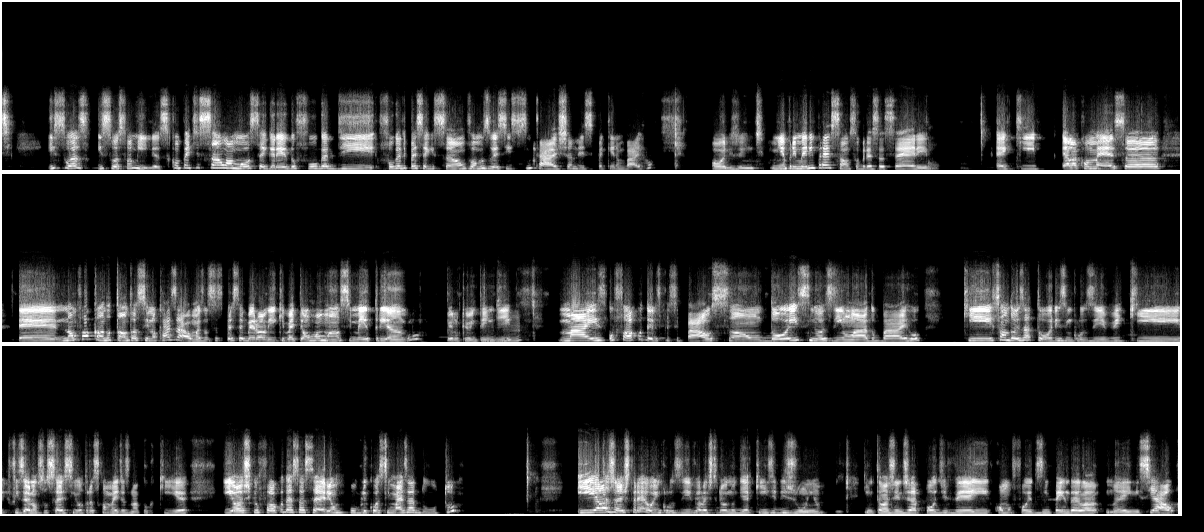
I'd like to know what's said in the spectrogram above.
e suas, e suas famílias. Competição, amor, segredo, fuga de, fuga de perseguição. Vamos ver se isso se encaixa nesse pequeno bairro. Olha, gente, minha primeira impressão sobre essa série é que ela começa é, não focando tanto assim no casal, mas vocês perceberam ali que vai ter um romance meio triângulo, pelo que eu entendi. Uhum. Mas o foco deles principal são dois senhorzinhos lá do bairro, que são dois atores, inclusive, que fizeram sucesso em outras comédias na Turquia. E eu acho que o foco dessa série é um público assim mais adulto. E ela já estreou, inclusive, ela estreou no dia 15 de junho. Então a gente já pôde ver aí como foi o desempenho dela né, inicial.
